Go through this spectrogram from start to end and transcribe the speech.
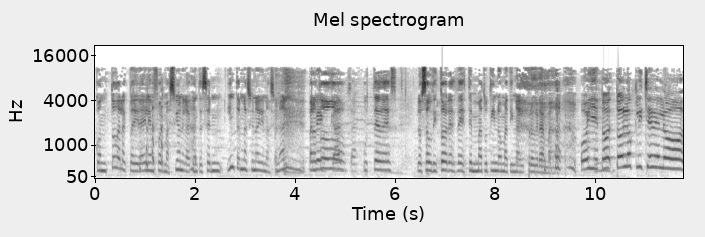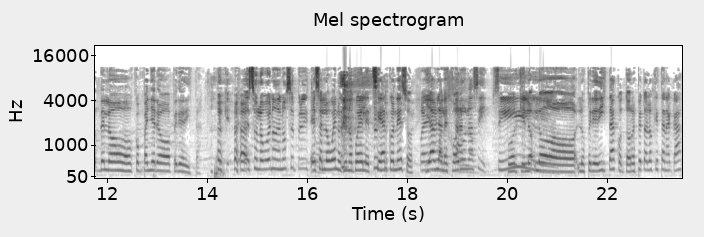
con toda la actualidad y la información, el acontecer internacional y nacional, para Me todos encanta. ustedes, los auditores de este matutino matinal programa. Oye, to- todos los clichés de los, de los compañeros periodistas. Eso es lo bueno de no ser periodista. Eso es lo bueno, que uno puede lechear con eso. Y habla mejor uno así. Sí. Porque lo- lo- los periodistas, con todo respeto a los que están acá,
